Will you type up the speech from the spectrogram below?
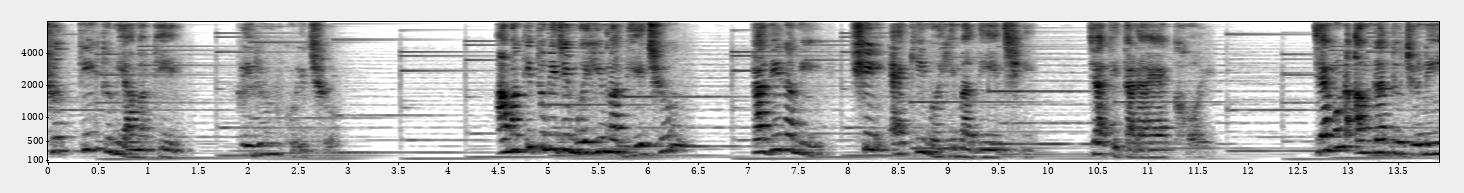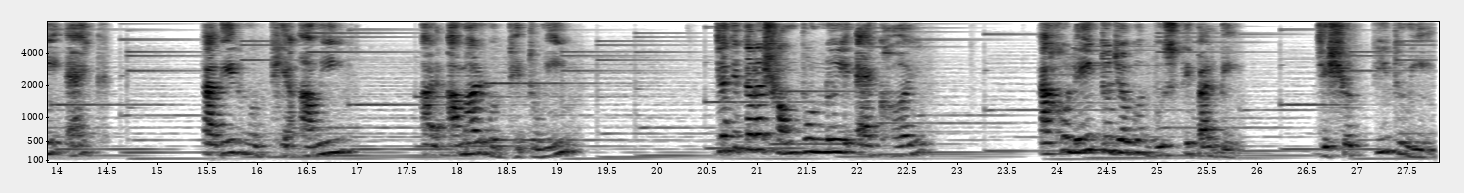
সত্যি তুমি আমাকে প্রেরণ করেছ। আমাকে তুমি যে মহিমা দিয়েছ, তাদের আমি সেই একই মহিমা দিয়েছি, যাতে তারা এক হয়। যেমন আমরা দুজনেই এক, তাদের মধ্যে আমি আর আমার মধ্যে তুমি। যাতে তারা সম্পূর্ণই এক হয়, তাহলেই তো জগৎ বুঝতে পারবে যে সত্যি তুমি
